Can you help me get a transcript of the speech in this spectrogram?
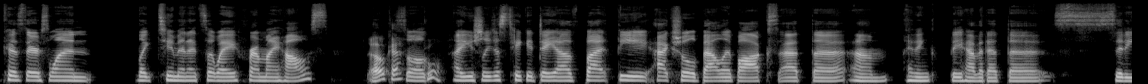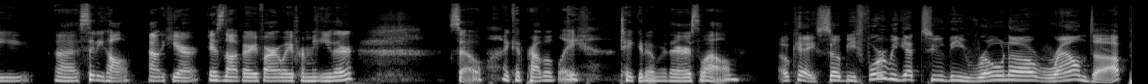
because there's one like two minutes away from my house. Okay. So cool. I usually just take it day of, but the actual ballot box at the um I think they have it at the city uh, city hall out here is not very far away from me either. So I could probably take it over there as well. Okay, so before we get to the Rona Roundup,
